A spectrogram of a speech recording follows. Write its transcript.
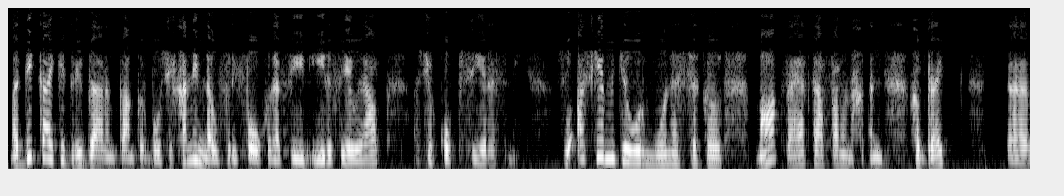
Maar die kykie drieblaar en kankerbossie gaan nie nou vir die volgende 4 ure vir jou help as jou kop seer is nie. So as jy met jou hormone sukkel, maak werk daarvan en, en gebruik uh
